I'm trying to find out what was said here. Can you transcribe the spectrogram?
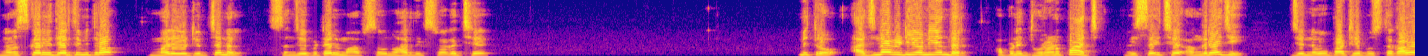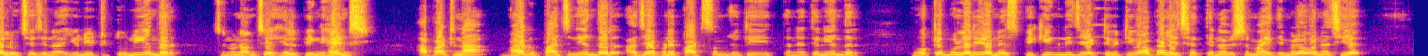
નમસ્કાર વિદ્યાર્થી મિત્રો. મારી યુટ્યુબ ચેનલ સંજય પટેલમાં આપ સૌનું હાર્દિક સ્વાગત છે. મિત્રો, આજના વિડીયોની અંદર આપણે ધોરણ પાંચ વિષય છે અંગ્રેજી, જે નવું પાઠ્યપુસ્તક આવેલું છે જેના યુનિટ ટુની અંદર, જેનું નામ છે હેલ્પિંગ હેન્ડ્સ. આ પાઠના ભાગ પાંચની અંદર આજે આપણે પાઠ સમજૂતી અને તેની અંદર વોકેબ્યુલરી અને સ્પીકિંગની જે એક્ટિવિટીઓ આપેલી છે તેના વિશે માહિતી મેળવવાના છીએ.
